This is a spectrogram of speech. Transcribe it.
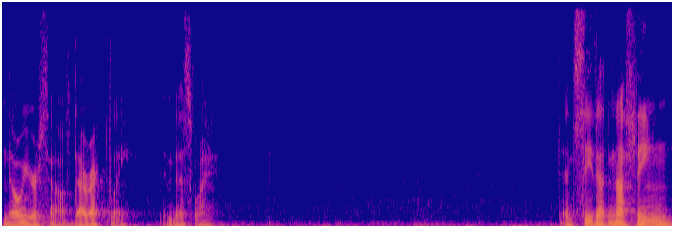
Know yourself directly in this way. And see that nothing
